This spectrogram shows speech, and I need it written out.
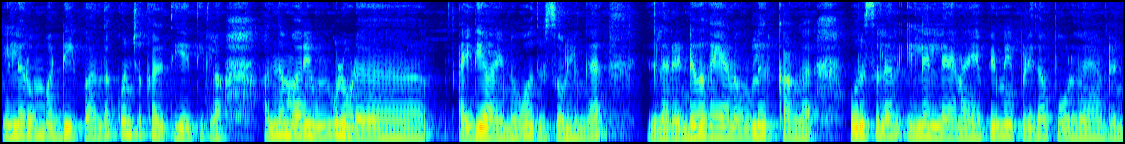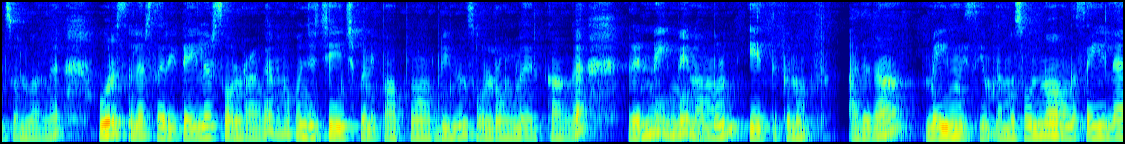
இல்லை ரொம்ப டீப்பாக இருந்தால் கொஞ்சம் கழுத்து ஏற்றிக்கலாம் அந்த மாதிரி உங்களோட ஐடியா என்னவோ அது சொல்லுங்கள் இதில் ரெண்டு வகையானவங்களும் இருக்காங்க. ஒரு சிலர் இல்லை இல்லை நான் எப்பயுமே இப்படி தான் போடுவேன் அப்படின்னு சொல்லுவாங்க. ஒரு சிலர் சரி டெய்லர் சொல்கிறாங்க நம்ம கொஞ்சம் சேஞ்ச் பண்ணி பார்ப்போம் அப்படின்னு சொல்கிறவங்களும் இருக்காங்க. ரெண்டையுமே நம்மளும் ஏற்றுக்கணும் அதுதான் மெயின் விஷயம். நம்ம சொன்னோம் அவங்க செய்யலை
